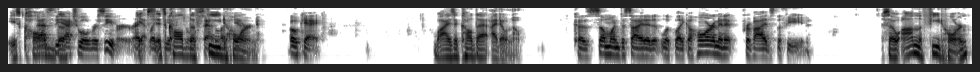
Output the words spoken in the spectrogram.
is called That's the, the actual receiver, right? Yes, like it's the called the feed horn. Yeah. Okay. Why is it called that? I don't know. Because someone decided it looked like a horn and it provides the feed. So on the feed horn,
